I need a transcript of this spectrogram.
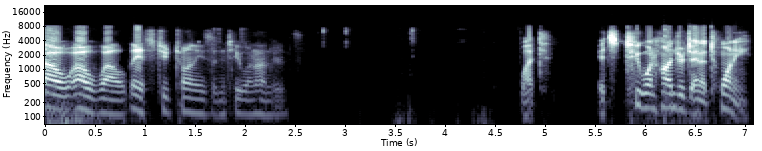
Oh, oh, well, it's 220s and two 100s. What? It's two one hundreds and a twenty.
